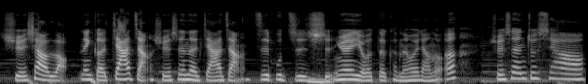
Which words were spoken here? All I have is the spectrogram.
学校老那个家长、学生的家长支不支持？嗯因为有的可能会讲说，呃，学生就是要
